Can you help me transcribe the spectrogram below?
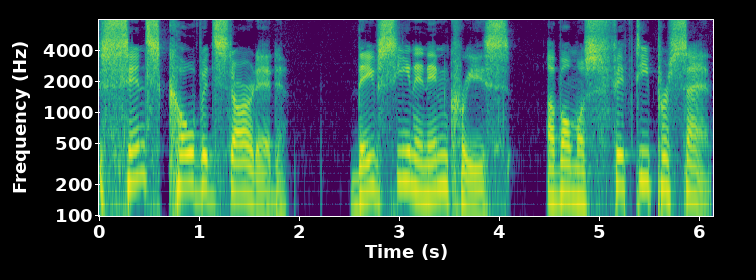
since COVID started, they've seen an increase of almost 50%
